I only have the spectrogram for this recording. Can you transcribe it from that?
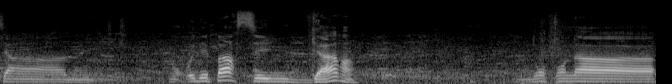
c'est au départ c'est une gare dont on a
